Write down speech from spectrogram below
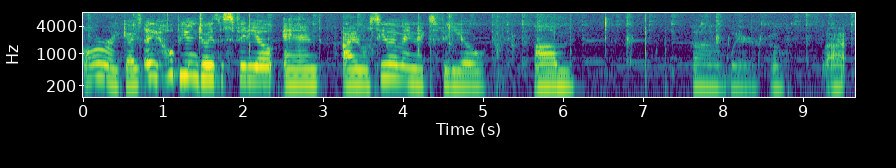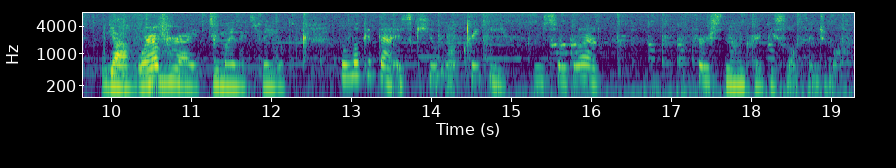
Alright guys, I hope you enjoyed this video, and I will see you in my next video. Um, uh, where? Oh, uh, yeah, wherever I do my next video. But look at that, it's cute, not creepy. I'm so glad. First non-creepy sloth in Jamaa.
